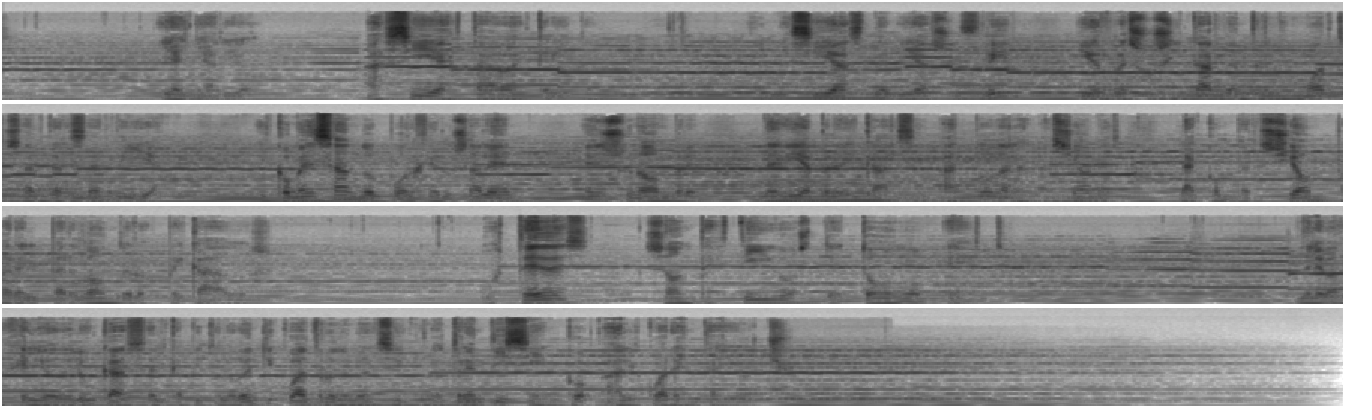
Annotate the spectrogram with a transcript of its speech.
Y añadió, así estaba escrito. El Mesías debía sufrir y resucitar de entre los muertos al tercer día, y comenzando por Jerusalén, en su nombre debía predicarse a todas las naciones la conversión para el perdón de los pecados. Ustedes son testigos de todo esto. Del Evangelio de Lucas, el capítulo 24, del versículo 35 al 48.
